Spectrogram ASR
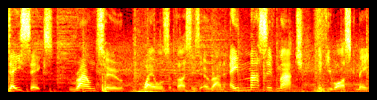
day six, round two, Wales versus Iran. A massive match, if you ask me.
